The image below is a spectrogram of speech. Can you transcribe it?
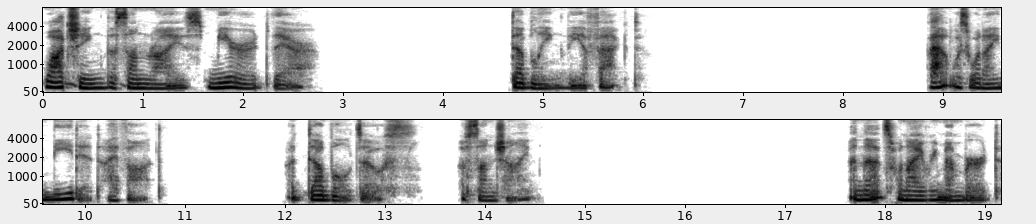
watching the sunrise mirrored there, doubling the effect. That was what I needed, I thought. A double dose of sunshine. And that's when I remembered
